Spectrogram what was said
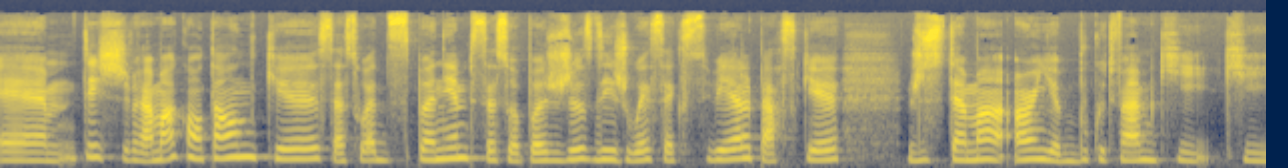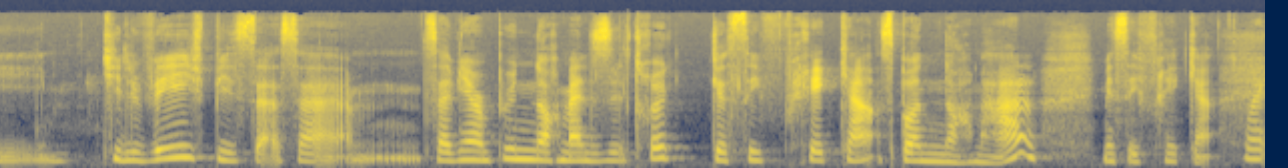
euh, tu sais, je suis vraiment contente que ça soit disponible, que ça soit pas juste des jouets sexuels, parce que justement, un, il y a beaucoup de femmes qui, qui, qui le vivent, puis ça, ça, ça vient un peu normaliser le truc que c'est fréquent. C'est pas normal, mais c'est fréquent. Ouais.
